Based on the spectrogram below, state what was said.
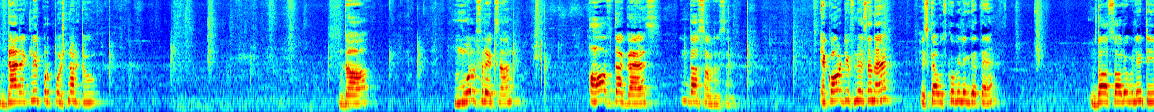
directly proportional to the mole fraction of the gas the solution. एक और डिफिनेशन है, इसका उसको भी लिख देते हैं। The solubility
